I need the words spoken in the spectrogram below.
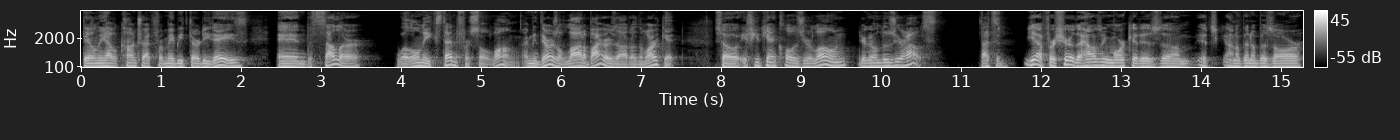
They only have a contract for maybe 30 days and the seller will only extend for so long. I mean, there's a lot of buyers out on the market. So if you can't close your loan, you're going to lose your house. That's a yeah, for sure. The housing market is um, it's kind of been a bizarre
